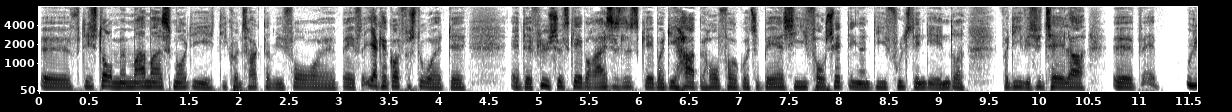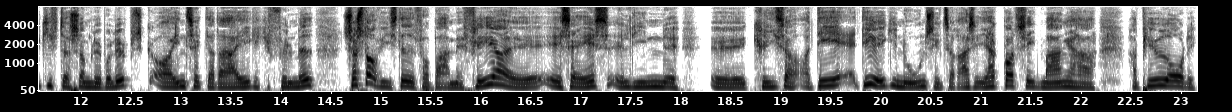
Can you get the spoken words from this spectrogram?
Øh, for det står med meget, meget småt i de kontrakter, vi får øh, bagefter. Jeg kan godt forstå, at, øh, at øh, flyselskaber og rejseselskaber, de har behov for at gå tilbage og sige, at forudsætningerne de er fuldstændig ændret. Fordi hvis vi taler øh, udgifter, som løber løbsk, og indtægter, der ikke kan følge med, så står vi i stedet for bare med flere øh, SAS-lignende øh, kriser, og det, det er jo ikke i nogens interesse. Jeg har godt set, at mange har, har pivet over det.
